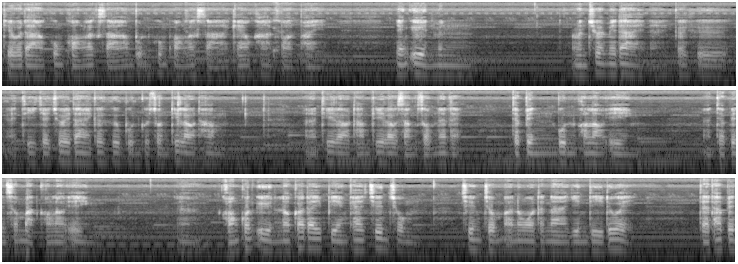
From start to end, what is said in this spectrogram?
เทวดาคุ้มครองรักษาบุญคุ้มครองรักษาแคล้วคาดปลอดภัย อย่างอื่นมันมันช่วยไม่ได้นะก็คือที่จะช่วยได้ก็คือบุญกุศลที่เราทำที่เราทำที่เราสั่งสมนั่นแหละ จะเป็นบุญของเราเอง จะเป็นสมบัติของเราเองของคนอื่นเราก็ได้เพียงแค่ชื่นชม ชื่นชมอนุโมทนายินดีด้วย แต่ถ้าเป็น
